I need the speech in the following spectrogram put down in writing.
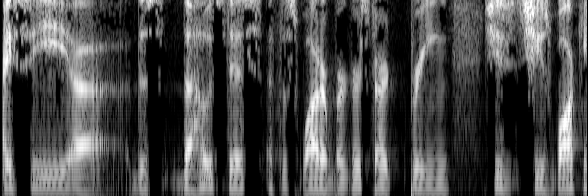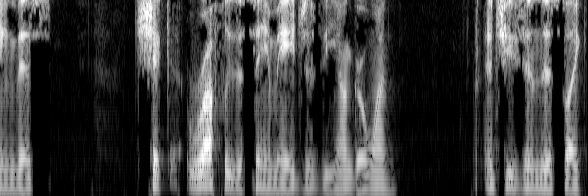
I see uh, this the hostess at this Whataburger start bringing she's she's walking this chick roughly the same age as the younger one and she's in this like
